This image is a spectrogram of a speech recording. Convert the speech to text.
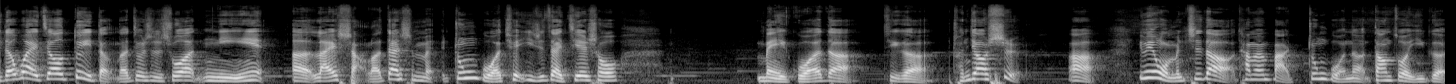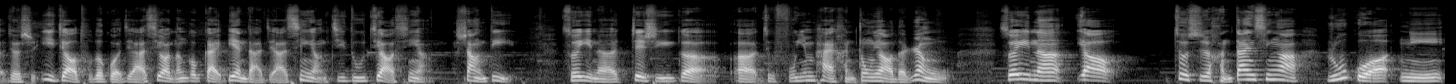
的外交对等的，就是说你。呃，来少了，但是美中国却一直在接收美国的这个传教士啊，因为我们知道他们把中国呢当做一个就是异教徒的国家，希望能够改变大家信仰基督教、信仰上帝，所以呢，这是一个呃这个福音派很重要的任务，所以呢，要就是很担心啊，如果你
